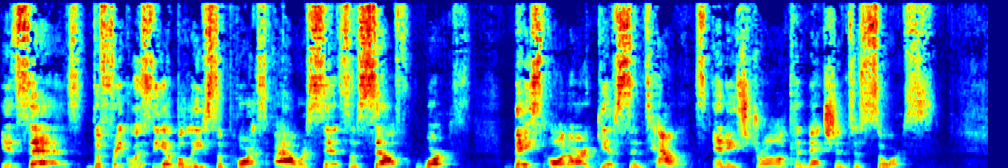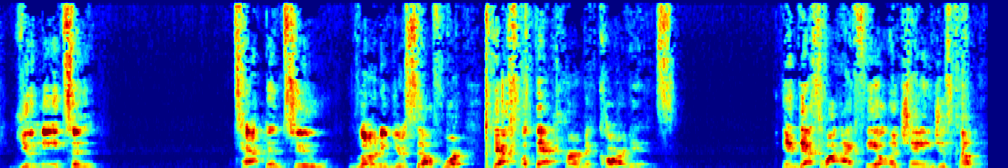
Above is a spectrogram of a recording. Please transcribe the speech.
It says the frequency of belief supports our sense of self worth based on our gifts and talents and a strong connection to source. You need to Tap into learning your self worth. That's what that hermit card is. And that's why I feel a change is coming.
